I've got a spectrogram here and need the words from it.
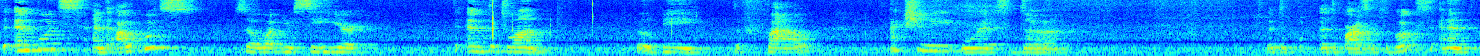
the inputs and the outputs. So what you see here, the input one will be the file actually with the with the, the parts of the books, and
